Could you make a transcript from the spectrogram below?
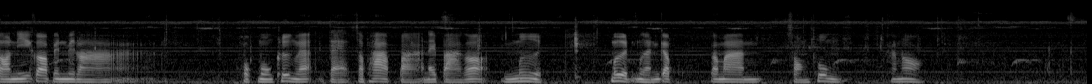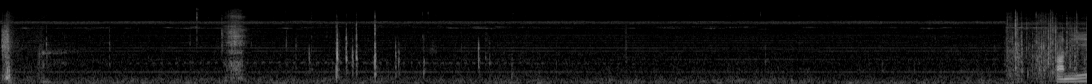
ตอนนี้ก็เป็นเวลาหกโมงครึ่งแล้ว แต่สภาพป่าในป่าก็มืด มืดเหมือนกับประมาณสองทุ่มข้างนอก ตอนนี้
